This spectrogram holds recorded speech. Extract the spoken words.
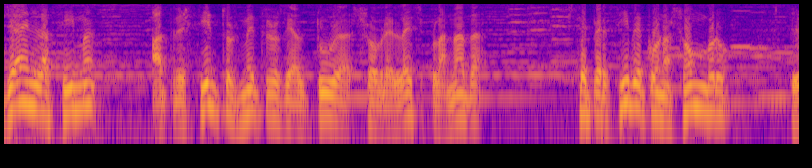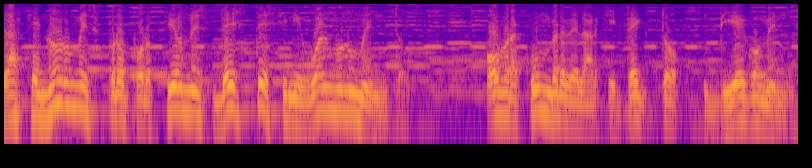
Ya en la cima, a 300 metros de altura sobre la explanada, se percibe con asombro las enormes proporciones de este sin igual monumento, obra cumbre del arquitecto Diego Méndez.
